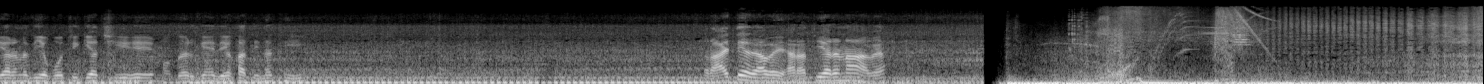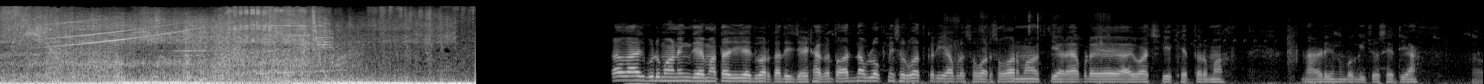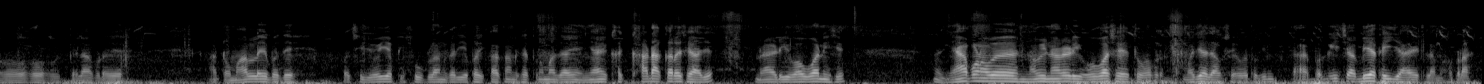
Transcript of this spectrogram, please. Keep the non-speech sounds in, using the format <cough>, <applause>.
અત્યારે નદીએ પહોંચી ગયા છીએ, મગર ક્યાંય દેખાતી નથી. રાતે જ આવે યાર, અત્યારે ના આવે. ગાઈઝ ગુડ મોર્નિંગ જય માતાજી, જય દ્વારકાધીશ, જય ઠાકર. તો આજના બ્લોકની શરૂઆત કરીએ આપણે સવાર સવારમાં અત્યારે આપણે આવ્યા છીએ ખેતરમાં. નારળીનો બગીચો છે ત્યાં. તો પહેલાં આપણે આટો માલ લઈએ બધે, પછી જોઈએ શું પ્લાન કરીએ. પછી કાકાના ખેતરમાં જઈએ અહીંયા ખાડા કરે છે આજે. નારળી વાવવાની છે. ત્યાં પણ હવે નવી નારળી હોવાશે તો આપણે મજા જ આવશે હવે તો. કેમ બગીચા બે થઈ જાય એટલામાં આપણા.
